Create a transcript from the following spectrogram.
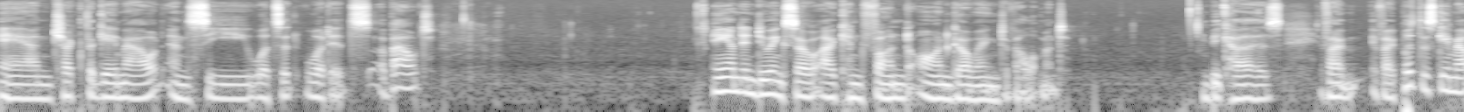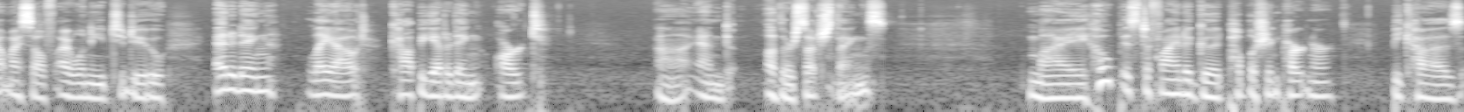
and check the game out and see what's it what it's about. And in doing so, I can fund ongoing development. Because if I if I put this game out myself, I will need to do editing, layout, copy editing, art, uh, and other such things. My hope is to find a good publishing partner because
